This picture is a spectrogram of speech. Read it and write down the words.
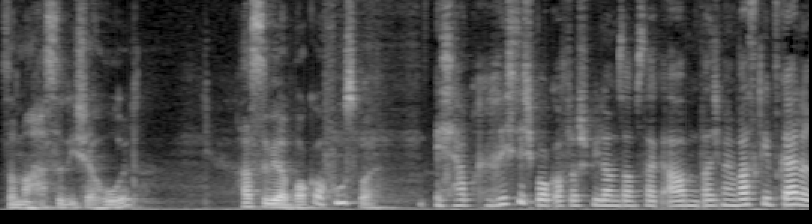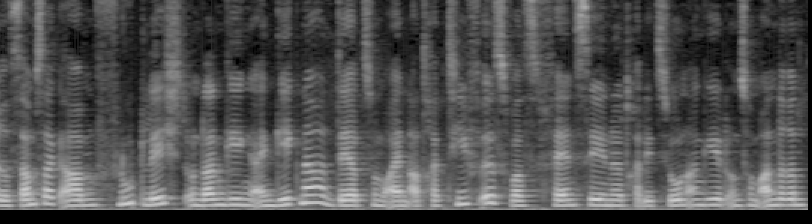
sag mal, hast du dich erholt? Hast du wieder Bock auf Fußball? Ich habe richtig Bock auf das Spiel am Samstagabend. Weil ich meine, was gibt's Geileres? Samstagabend, Flutlicht und dann gegen einen Gegner, der zum einen attraktiv ist, was Fanszene, Tradition angeht, und zum anderen,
